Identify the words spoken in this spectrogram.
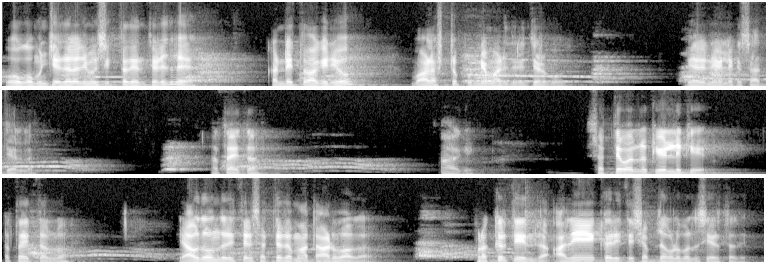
ಹೋಗೋ ಮುಂಚೆ ಇದೆಲ್ಲ ನಿಮಗೆ ಸಿಗ್ತದೆ ಅಂತ ಹೇಳಿದರೆ ಖಂಡಿತವಾಗಿ ನೀವು ಭಾಳಷ್ಟು ಪುಣ್ಯ ಮಾಡಿದ್ದೀರಿ ಅಂತ ಹೇಳ್ಬೋದು. ಬೇರೆ ಹೇಳಲಿಕ್ಕೆ ಸಾಧ್ಯ ಇಲ್ಲ. ಅರ್ಥ ಹಾಗೆ. ಸತ್ಯವನ್ನು ಕೇಳಲಿಕ್ಕೆ ಅರ್ಥ ಆಯ್ತಲ್ವ ಯಾವುದೋ ಒಂದು ರೀತಿಯಲ್ಲಿ ಸತ್ಯದ ಮಾತು ಆಡುವಾಗ ಪ್ರಕೃತಿಯಿಂದ ಅನೇಕ ರೀತಿಯ ಶಬ್ದಗಳು ಬಂದು ಸೇರ್ತದೆ.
